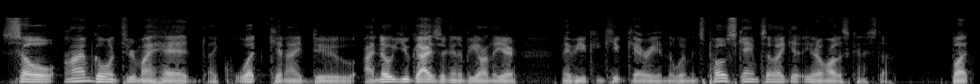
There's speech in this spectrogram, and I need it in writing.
So I'm going through my head like what can I do? I know you guys are going to be on the air. Maybe you can keep carrying the women's post game till I get, you know, all this kind of stuff. But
